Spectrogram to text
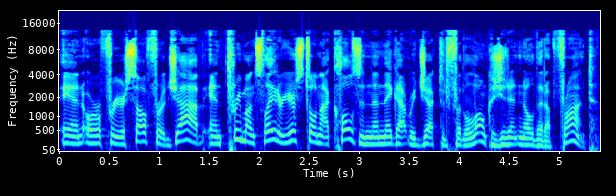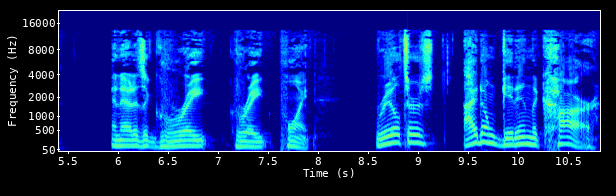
and or for yourself for a job and 3 months later you're still not closing then they got rejected for the loan because you didn't know that up front. And that is a great great point. Realtors, I don't get in the car.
